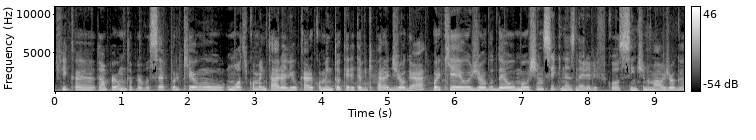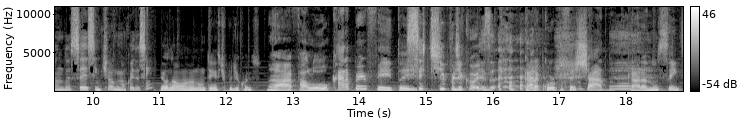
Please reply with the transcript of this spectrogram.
fica. Tem uma pergunta pra você, porque um, um outro comentário ali, o cara comentou que ele teve que parar de jogar porque o jogo deu motion sickness nele. Ele ficou se sentindo mal jogando. Você sentiu alguma coisa assim? Eu não, eu não tenho esse tipo de coisa. Ah, falou o cara perfeito aí. Esse tipo de coisa. O cara corpo fechado. O cara não sente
